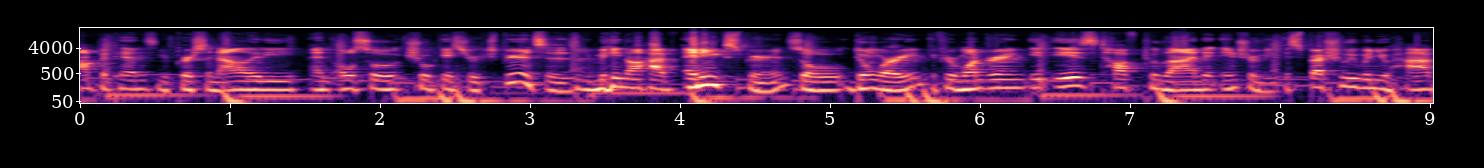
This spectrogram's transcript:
competence, your personality, and also showcase your experiences. You may not have any experience, so don't worry. If you're wondering, it is tough to land an interview, especially when you have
